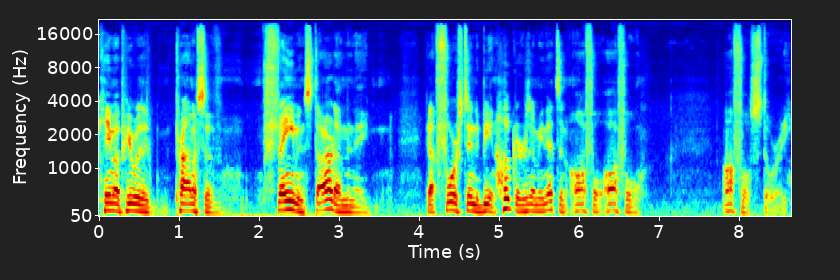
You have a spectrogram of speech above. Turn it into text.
came up here with a promise of fame and stardom, and they got forced into being hookers. I mean, that's an awful, awful, awful story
